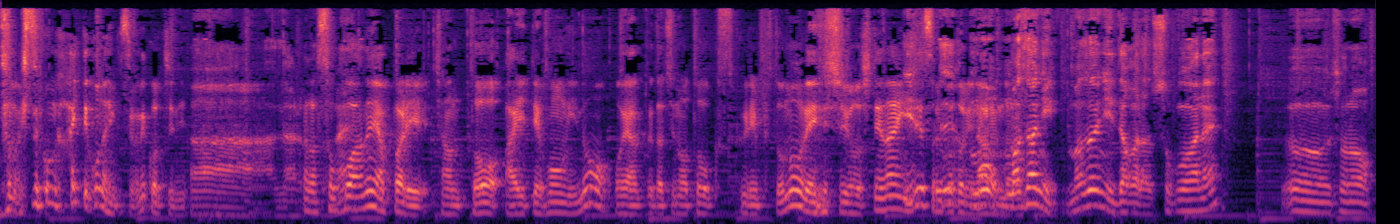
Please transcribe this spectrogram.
その質問が入ってこないんですよね、こっちに。だ ああ、なるほど、ね。からそこはね、やっぱりちゃんと相手本位のお役立ちのトークスクリプトの練習をしてないんで、そういうことになるんだまさに、まさに、だからそこがね、うん、その、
